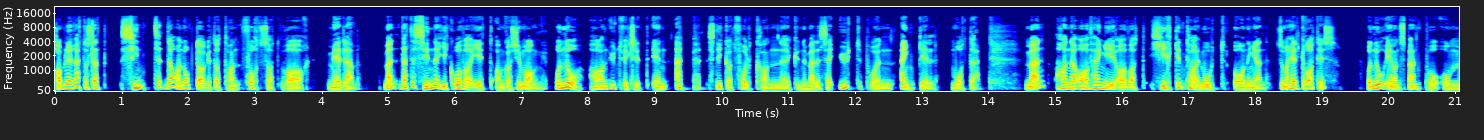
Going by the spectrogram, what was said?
Han ble rett og slett sint da han oppdaget at han fortsatt var medlem. Men dette sinnet gikk over i et engasjement, og nå har han utviklet en app slik at folk kan kunne melde seg ut på en enkel måte. Men han er avhengig av at kirken tar imot ordningen, som er helt gratis. Og nå er han spent på om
